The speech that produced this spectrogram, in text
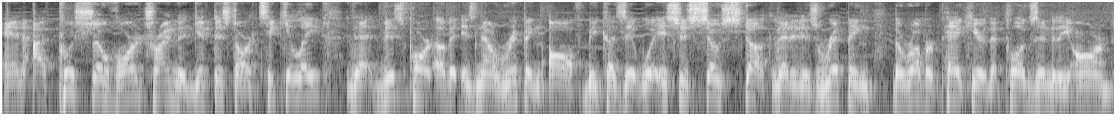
and I've pushed so hard trying to get this to articulate that this part of it is now ripping off because it it's just so stuck that it is ripping the rubber peg here that plugs into the arm,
